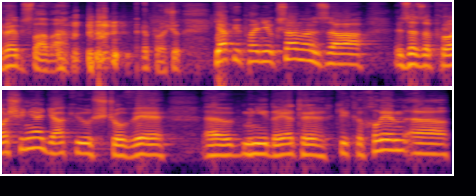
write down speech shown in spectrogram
Героям слава. Перепрошую. Дякую, пані Оксана, за, за запрошення. Дякую, що ви е, мені даєте кілька хвилин. Е,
